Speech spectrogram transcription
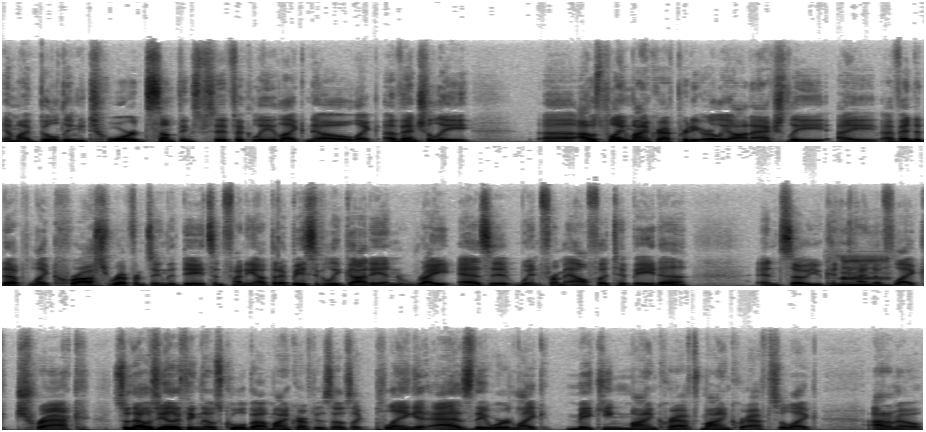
am I building towards something specifically? Like, no. Like, eventually, uh, I was playing Minecraft pretty early on. Actually, I I've ended up like cross referencing the dates and finding out that I basically got in right as it went from alpha to beta. And so you can kind of like track. So that was the other thing that was cool about Minecraft is I was like playing it as they were like making Minecraft Minecraft. So like I don't know,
